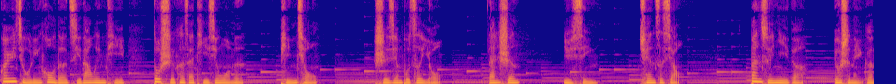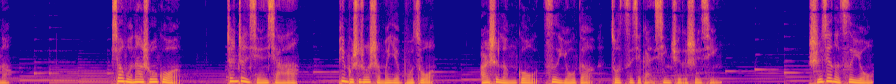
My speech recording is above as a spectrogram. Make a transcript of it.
关于九零后的几大问题。都时刻在提醒我们：贫穷、时间不自由、单身、旅行、圈子小，伴随你的又是哪个呢？肖伯纳说过：“真正闲暇，并不是说什么也不做，而是能够自由的做自己感兴趣的事情。时间的自由，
